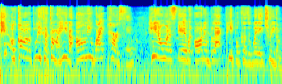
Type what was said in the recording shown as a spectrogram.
He don't call the police because he the only white person. He don't want to stand with all them black people because of the way they treat him.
